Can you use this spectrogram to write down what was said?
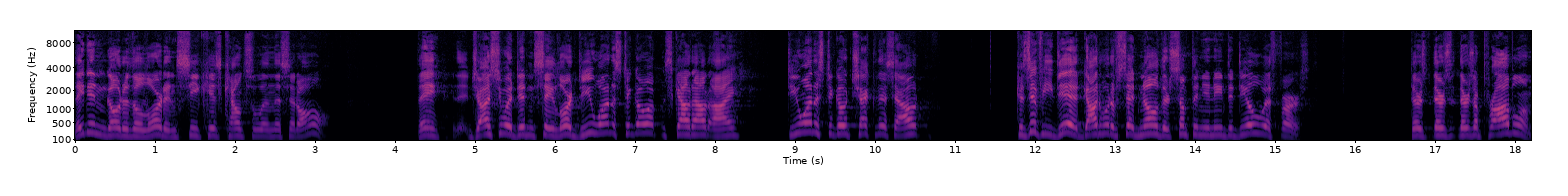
They didn't go to the Lord and seek his counsel in this at all. They, Joshua didn't say, Lord, do you want us to go up and scout out Ai? Do you want us to go check this out? Because if he did, God would have said, No, there's something you need to deal with first. There's, there's, there's a problem.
